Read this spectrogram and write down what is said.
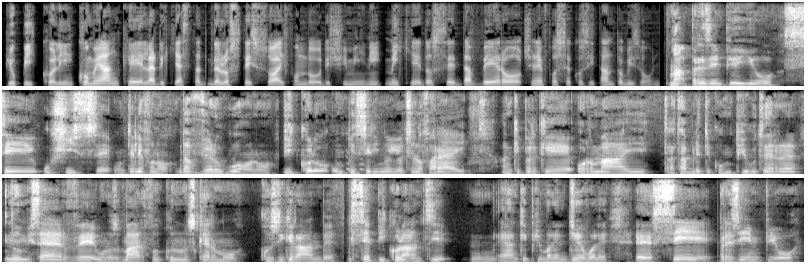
più piccoli, come anche la richiesta dello stesso iPhone 12 mini, mi chiedo se davvero ce ne fosse così tanto bisogno. Ma per esempio io, se uscisse un telefono davvero buono, piccolo, un pensierino io ce lo farei, anche perché ormai tra tablet e computer non mi serve uno smartphone con uno schermo così grande. Se è piccolo, anzi, mm, è anche più maneggevole. Eh, se, per esempio,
